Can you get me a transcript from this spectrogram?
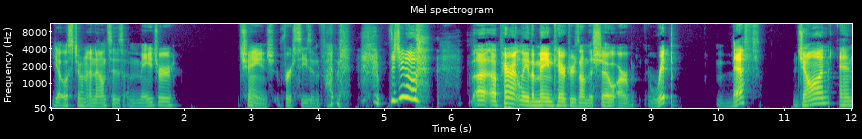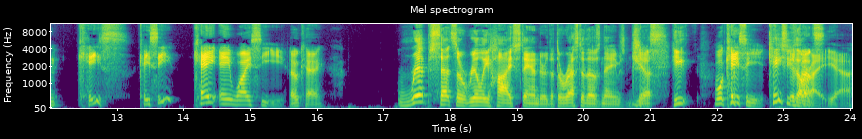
Yellowstone announces a major change for season five. Did you know? Uh, apparently, the main characters on the show are Rip, Beth, John, and Case. Casey? K A Y C E. okay. Rip sets a really high standard that the rest of those names just Yes. he Well, Casey. Casey's If all that's- right. Yeah.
